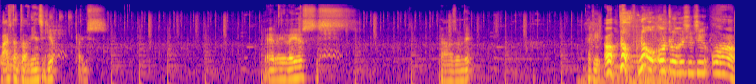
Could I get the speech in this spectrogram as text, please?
Faltan todavía, ¿en serio? Rayos. Rayos, rayos, rayos. Vamos, ¿dónde? ¡Oh! ¡No! ¡No! ¡Otro vez en sí! ¡Oh!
